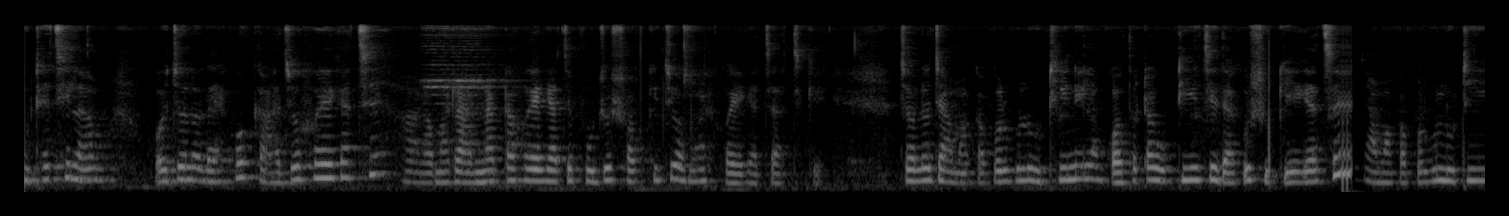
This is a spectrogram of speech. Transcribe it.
উঠেছিলাম, ওই জন্য দেখো কাজও হয়ে গেছে, আর আমার রান্নাটা হয়ে গেছে পুজো সব কিছু আমার হয়ে গেছে আজকে। চলো জামা কাপড়গুলো উঠিয়ে নিলাম। কতটা উঠিয়েছি দেখো, শুকিয়ে গেছে। জামা কাপড়গুলো উঠিয়ে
